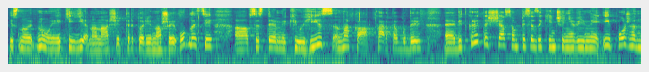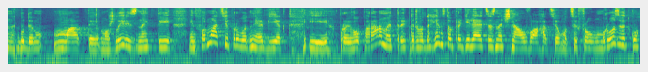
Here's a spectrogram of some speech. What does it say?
існують, ну які є на нашій території нашої області, в системі QGIS на кар. Карта буде е, відкрита з часом після закінчення війни, і кожен буде мати можливість знайти інформацію про водний об'єкт і про його параметри. Держводагентством приділяється значна увага цьому цифровому розвитку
